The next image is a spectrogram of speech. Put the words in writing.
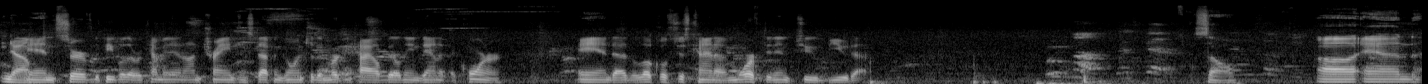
Yeah. And served the people that were coming in on trains and stuff and going to the mercantile building down at the corner. And uh, the locals just kind of morphed it into Buda. So, uh, and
